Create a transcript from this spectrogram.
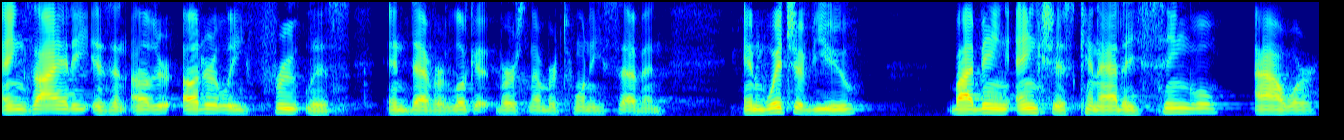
Anxiety is an utter, utterly fruitless endeavor. Look at verse number 27. In which of you, by being anxious, can add a single hour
